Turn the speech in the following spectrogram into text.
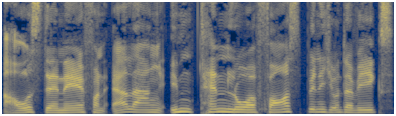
aus der Nähe von Erlangen im Tenloher Forst bin ich unterwegs.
